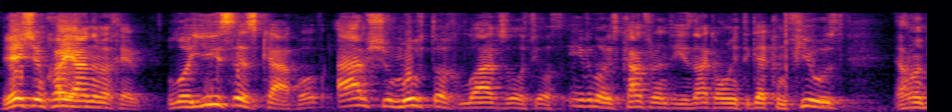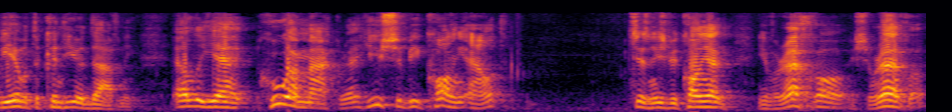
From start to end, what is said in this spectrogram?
Even though he's confident he's not going to get confused and he'll be able to continue davening. Elu Makre. He should be calling out. Excuse me, he should be calling out Yivarecho, Yisharecho.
